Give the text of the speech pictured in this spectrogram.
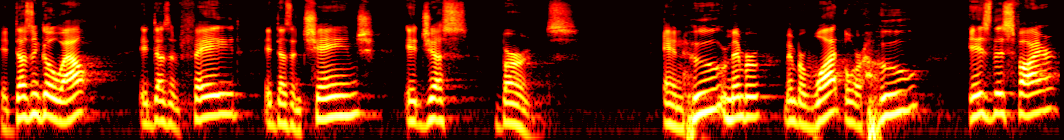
It doesn't go out, it doesn't fade, it doesn't change, it just burns. And who, remember, remember what or who is this fire?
